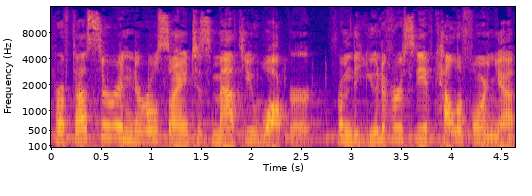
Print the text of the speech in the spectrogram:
Professor and neuroscientist Matthew Walker from the University of California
